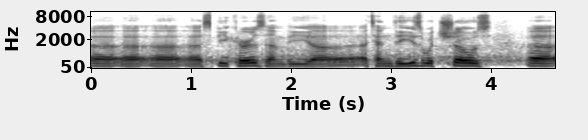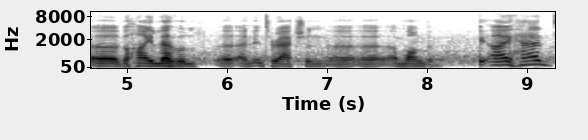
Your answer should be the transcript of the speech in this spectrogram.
uh, speakers and the attendees, which shows the high level and interaction among them. I had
